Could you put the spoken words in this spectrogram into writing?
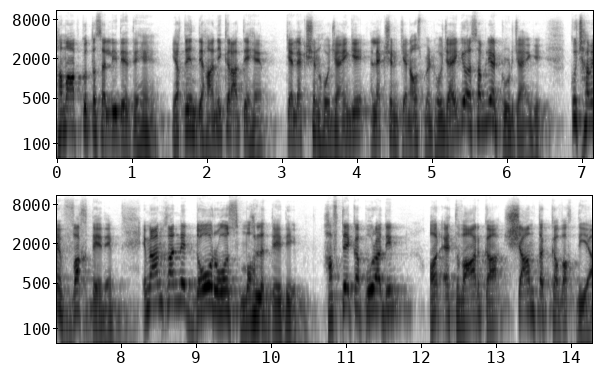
हम आपको तसल्ली देते हैं, यकीन दहानी कराते हैं कि इलेक्शन हो जाएँगे, इलेक्शन की अनाउंसमेंट हो जाएगी और असम्बलियाँ टूट जाएँगी। कुछ हमें वक्त दे दें। इमरान खान ने दो रोज़ मोहलत दे दी, हफ़्ते का पूरा दिन और एतवार का शाम तक का वक्त दिया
